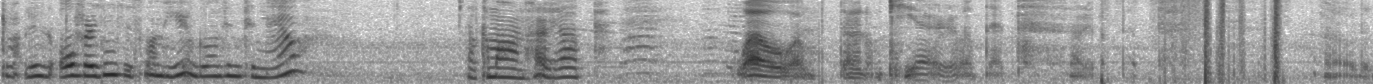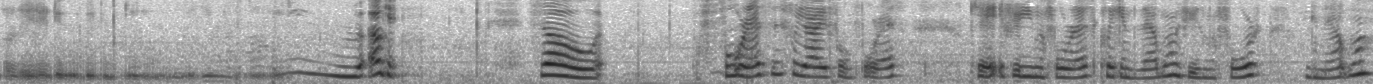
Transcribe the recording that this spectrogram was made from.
Come on, this is all versions, this one here, I'm going into now. Oh, come on, hurry up. Whoa, um, I don't care about that. Sorry about that. Okay. So, 4S is for your iPhone 4S. Okay, if you're using a 4S, click into that one. If you're using a 4, click into that one.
